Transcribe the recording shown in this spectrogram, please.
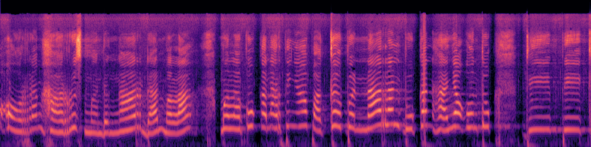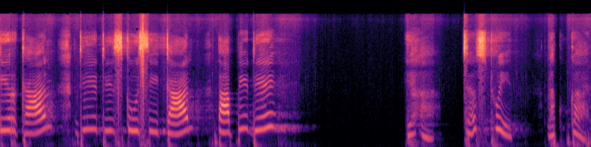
orang harus mendengar dan melakukan artinya apa? Kebenaran bukan hanya untuk dipikirkan, didiskusikan, tapi di ya just do it, lakukan.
